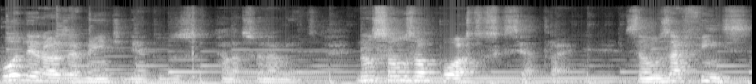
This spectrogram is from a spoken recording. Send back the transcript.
poderosamente dentro dos relacionamentos. Não são os opostos que se atraem, são os afins,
